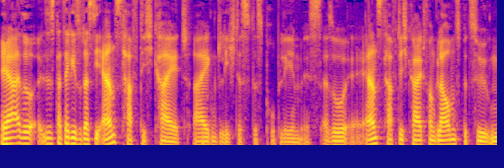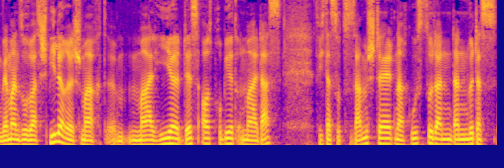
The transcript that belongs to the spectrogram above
Ja, also es ist tatsächlich so, dass die Ernsthaftigkeit eigentlich das, das Problem ist. Also Ernsthaftigkeit von Glaubensbezügen. Wenn man sowas spielerisch macht, ähm, mal hier das ausprobiert und mal das, sich das so zusammenstellt nach Gusto, dann, dann wird das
